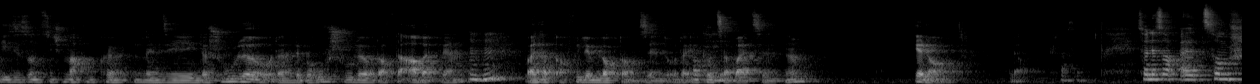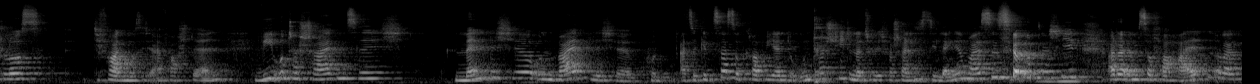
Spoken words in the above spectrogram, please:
die sie sonst nicht machen könnten, wenn sie in der Schule oder in der Berufsschule oder auf der Arbeit wären, Mhm. weil halt auch viele im Lockdown sind oder in Okay. Kurzarbeit sind. Ne? Genau. Klasse. So, und jetzt auch äh, zum Schluss, die Frage muss ich einfach stellen. Wie unterscheiden sich männliche und weibliche Kunden? Also gibt es da so gravierende Unterschiede? Natürlich wahrscheinlich ist die Länge meistens der Unterschied, oder im so Verhalten? Oder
